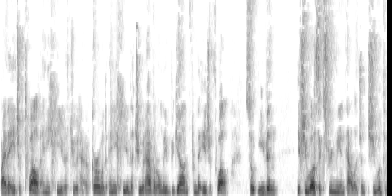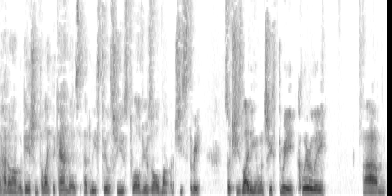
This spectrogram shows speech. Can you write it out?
by the age of 12. Any chiv that you would have, a girl with any chiv that you would have would only begin from the age of 12. So even if she was extremely intelligent, she wouldn't have had an obligation to light the candles at least till she's 12 years old, not when she's three. So if she's lighting it when she's three, clearly um,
